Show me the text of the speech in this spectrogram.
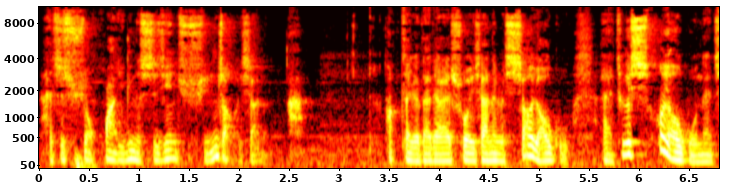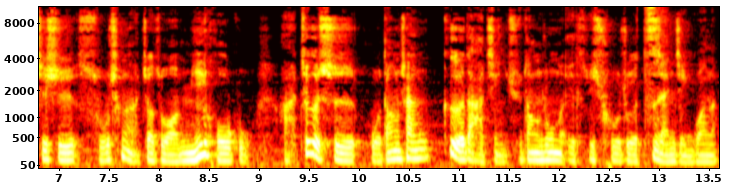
还是需要花一定的时间去寻找一下的啊。好，再给大家来说一下那个逍遥谷。哎，这个逍遥谷呢，其实俗称啊叫做猕猴谷啊。这个是武当山各大景区当中的一一处这个自然景观了。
